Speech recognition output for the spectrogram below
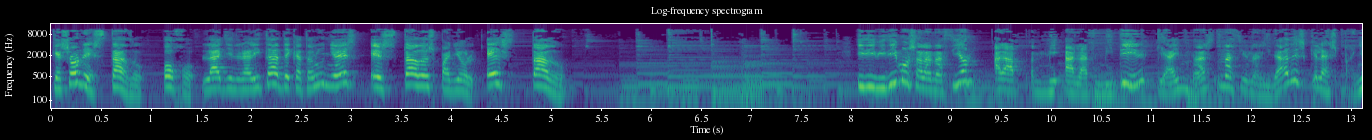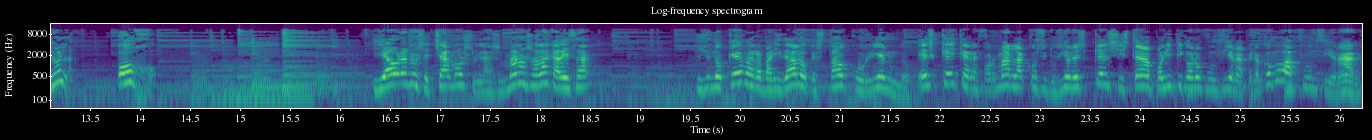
que son Estado. Ojo, la Generalitat de Cataluña es Estado español, Estado. Y dividimos a la nación al, admitir que hay más nacionalidades que la española. Ojo. Y ahora nos echamos las manos a la cabeza diciendo qué barbaridad lo que está ocurriendo. Es que hay que reformar la constitución, es que el sistema político no funciona. Pero ¿cómo va a funcionar?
